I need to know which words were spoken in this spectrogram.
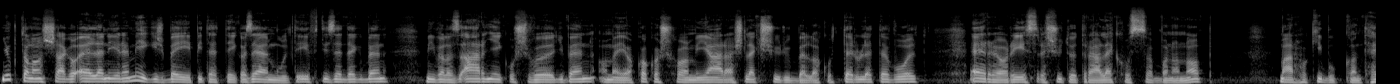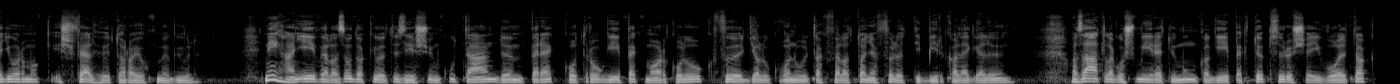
Nyugtalansága ellenére mégis beépítették az elmúlt évtizedekben, mivel az árnyékos völgyben, amely a kakashalmi járás legsűrűbben lakott területe volt, erre a részre sütött rá leghosszabban a nap, már ha kibukkant hegyormok és felhőtarajok mögül. Néhány évvel az odaköltözésünk után dömperek, kotrógépek, markolók, földgyaluk vonultak fel a tanya fölötti birka legelőn. Az átlagos méretű munkagépek többszörösei voltak,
